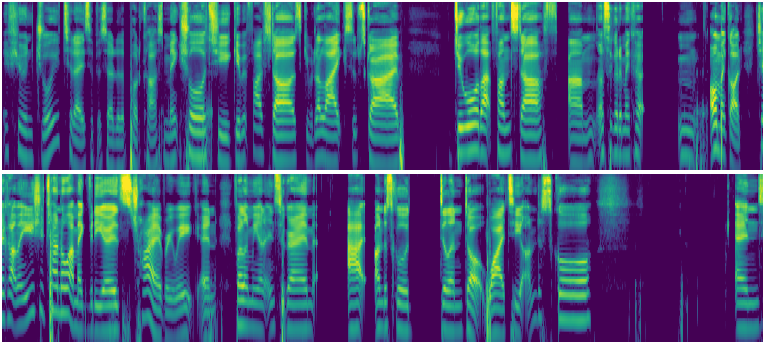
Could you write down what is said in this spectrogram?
If you enjoyed today's episode of the podcast, make sure to give it five stars, give it a like, subscribe, do all that fun stuff. Um, also got to make a. Mm, oh my god! Check out my YouTube channel. I make videos. Try every week and follow me on Instagram at underscore dylan.yt underscore. And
